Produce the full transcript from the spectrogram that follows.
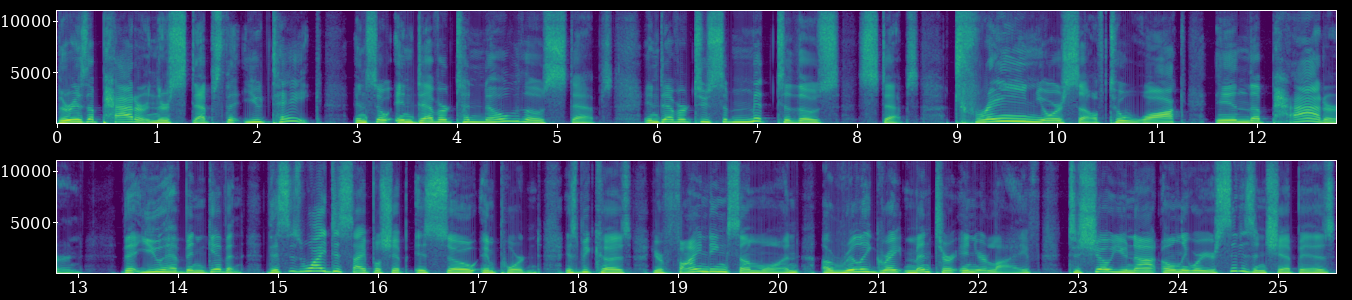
There is a pattern, there's steps that you take. And so endeavor to know those steps, endeavor to submit to those steps. Train yourself to walk in the pattern that you have been given. This is why discipleship is so important is because you're finding someone, a really great mentor in your life to show you not only where your citizenship is,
